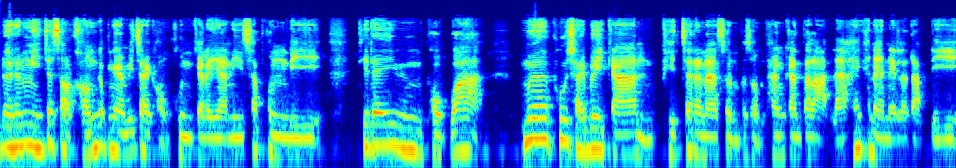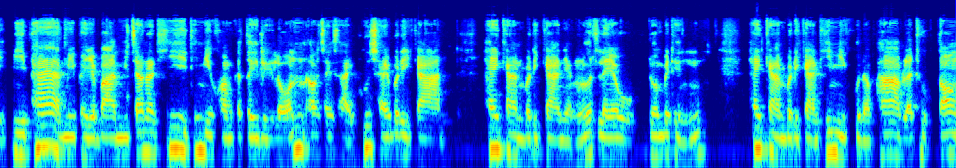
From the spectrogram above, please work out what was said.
โดยทั้งนี้จะสอดคล้องกับงานวิจัยของคุณกัลยาณีทรัพย์พงดี ที่ได้พบว่าเมื่อผู้ใช้บริการพิจารณาส่วนผสมทางการตลาดและให้คะแนนในระดับดี มีแพทย์ มีพยาบาล มีเจ้าหน้าที่ที่มีความกระตือรือร้น เอาใจใส่ผู้ใช้บริการ ให้การบริการอย่างรวดเร็ว รวมไปถึงให้การบริการที่มีคุณภาพและถูกต้อง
